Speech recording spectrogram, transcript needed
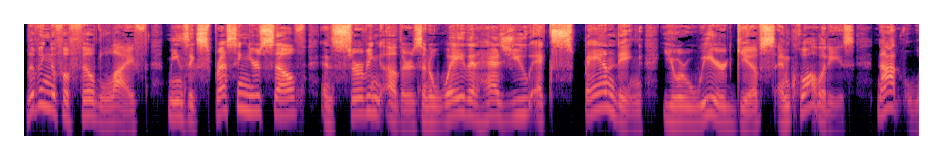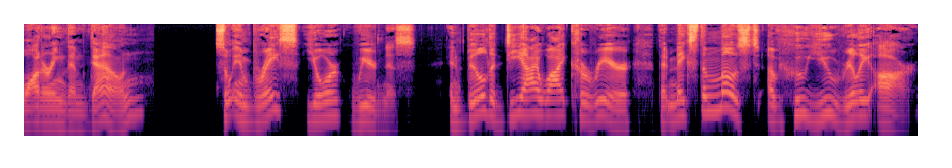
Living a fulfilled life means expressing yourself and serving others in a way that has you expanding your weird gifts and qualities, not watering them down. So embrace your weirdness and build a DIY career that makes the most of who you really are.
